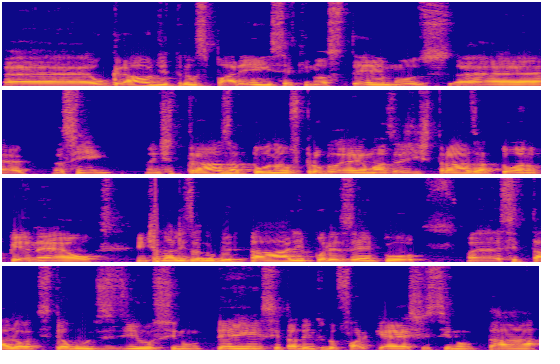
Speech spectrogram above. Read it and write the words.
é, o grau de transparência que nós temos é assim a gente traz à tona os problemas, a gente traz à tona o PNL, a gente analisa no detalhe, por exemplo, é, se, tá, se tem algum desvio, se não tem, se está dentro do forecast, se não está,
